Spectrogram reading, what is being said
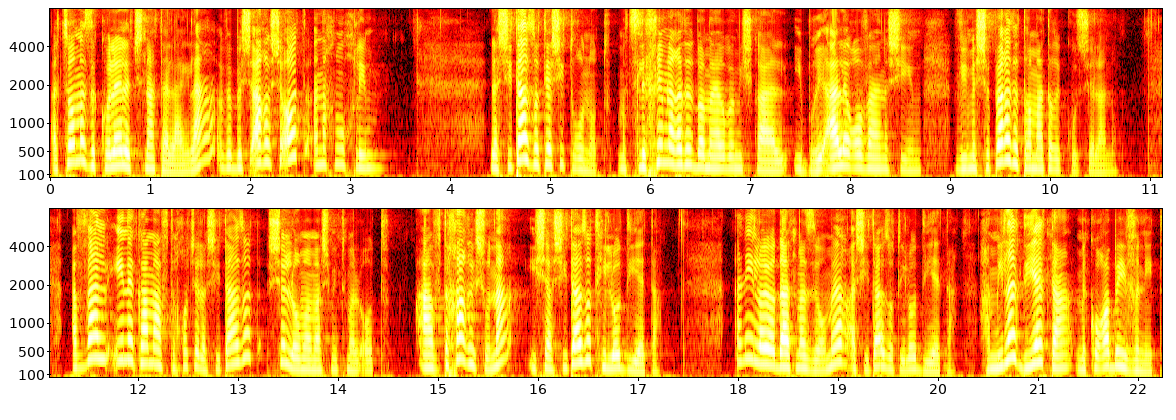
הצום הזה כולל את שנת הלילה, ובשאר השעות אנחנו אוכלים. לשיטה הזאת יש יתרונות, מצליחים לרדת בה מהר במשקל, היא בריאה לרוב האנשים, והיא משפרת את רמת הריכוז שלנו. אבל הנה כמה הבטחות של השיטה הזאת שלא ממש מתמלאות. ההבטחה הראשונה היא שהשיטה הזאת היא לא דיאטה. אני לא יודעת מה זה אומר, השיטה הזאת היא לא דיאטה. המילה דיאטה מקורה ביוונית,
